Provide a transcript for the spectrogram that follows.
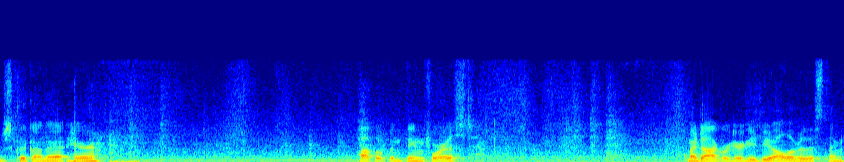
just click on that here. Pop open Theme Forest. If my dog were here, he'd be all over this thing.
